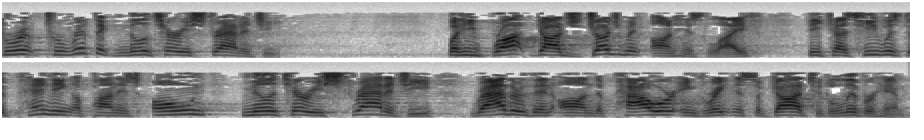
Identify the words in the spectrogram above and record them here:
Ter- terrific military strategy. But he brought God's judgment on his life because he was depending upon his own military strategy rather than on the power and greatness of God to deliver him.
